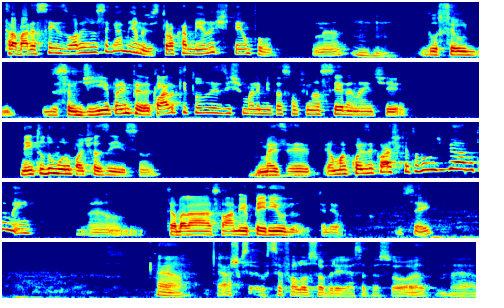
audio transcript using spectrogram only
trabalha seis horas, você ganha menos, troca menos tempo né? Uhum. Do seu do seu dia para a empresa. Claro que tudo existe uma limitação financeira, né? A gente, nem todo mundo pode fazer isso, né? Uhum. Mas é, é uma coisa que eu acho que é totalmente viável também. É, trabalhar, sei lá, meio período, entendeu? Não sei. É. Eu acho que o que você falou sobre essa pessoa é,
